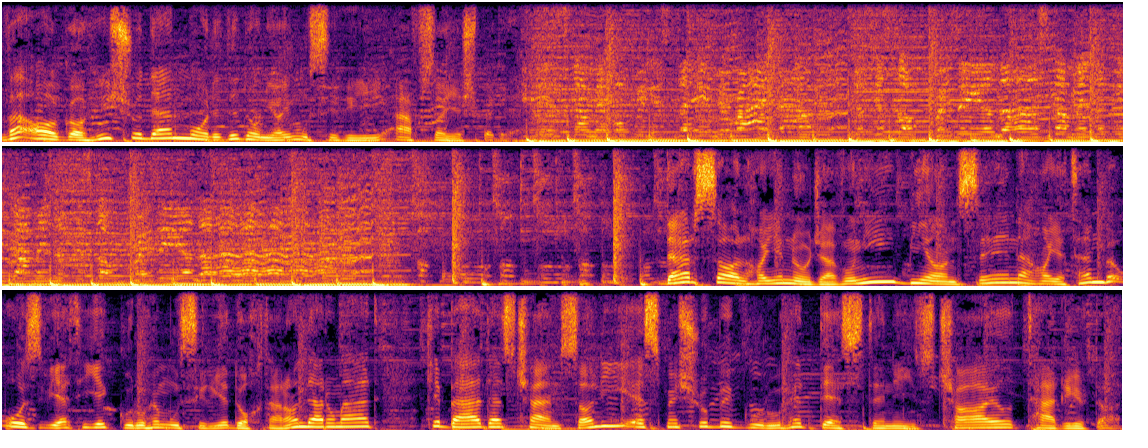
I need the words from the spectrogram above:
و آگاهیش رو در مورد دنیای موسیقی افزایش بده. در سالهای نوجوانی بیانسه نهایتا به عضویت یک گروه موسیقی دختران در اومد که بعد از چند سالی اسمش رو به گروه دستنیز چایل تغییر داد.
